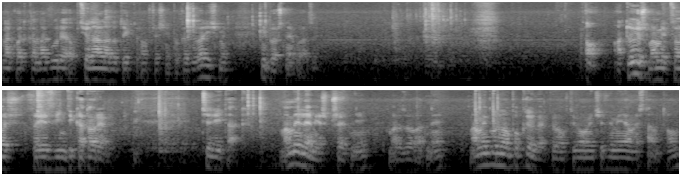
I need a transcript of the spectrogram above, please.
nakładka na górę, opcjonalna do tej, którą wcześniej pokazywaliśmy i boczne włazy. O, a tu już mamy coś, co jest windykatorem. Czyli tak, mamy lemierz przedni, bardzo ładny. Mamy górną pokrywę, którą w tym momencie wymieniamy z tamtą.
